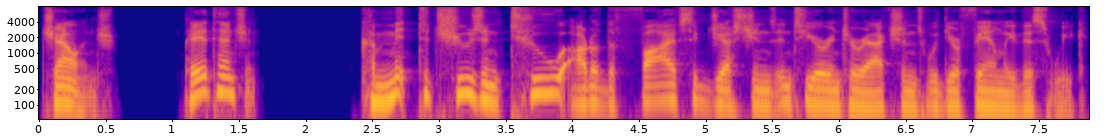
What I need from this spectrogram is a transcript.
Challenge Pay attention. Commit to choosing two out of the five suggestions into your interactions with your family this week.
